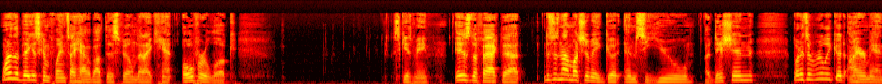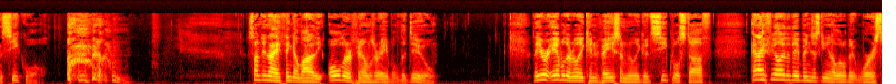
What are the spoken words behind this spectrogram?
One of the biggest complaints I have about this film that I can't overlook, excuse me, is the fact that this is not much of a good MCU addition, but it's a really good Iron Man sequel. Something that I think a lot of the older films were able to do. They were able to really convey some really good sequel stuff, and I feel like that they've been just getting a little bit worse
